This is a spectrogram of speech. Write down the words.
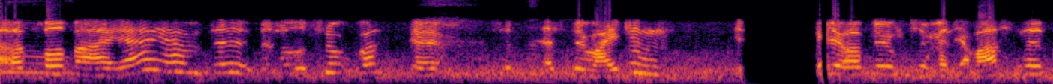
Og prøvede bare, ja, ja, det, det lyder super. Øh, så, altså, det var ikke en, en oplevelse, men jeg var sådan lidt...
